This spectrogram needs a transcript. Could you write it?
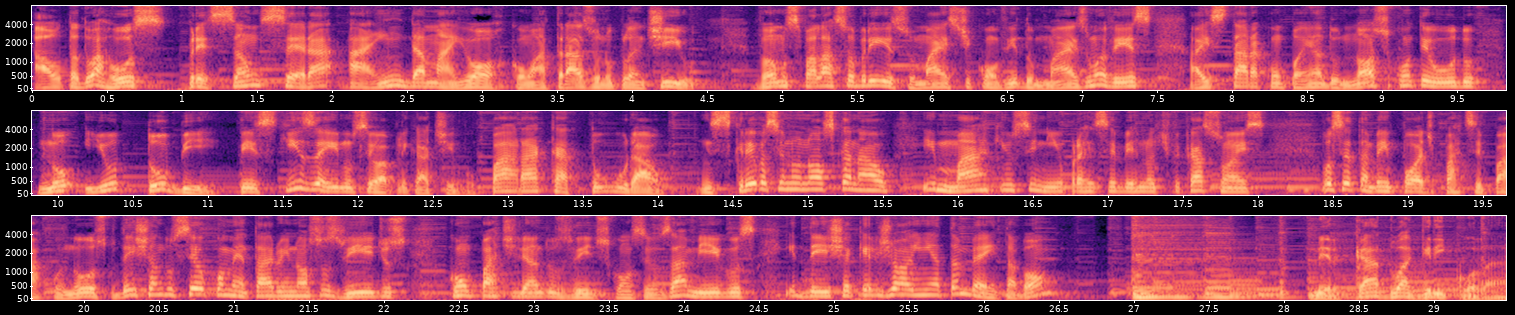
Alta do arroz, pressão será ainda maior com atraso no plantio. Vamos falar sobre isso, mas te convido mais uma vez a estar acompanhando nosso conteúdo no YouTube. Pesquisa aí no seu aplicativo Paracatu Rural. Inscreva-se no nosso canal e marque o sininho para receber notificações. Você também pode participar conosco deixando seu comentário em nossos vídeos, compartilhando os vídeos com seus amigos e deixa aquele joinha também, tá bom? Mercado Agrícola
